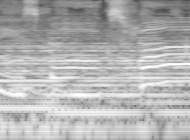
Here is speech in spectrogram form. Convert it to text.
these sparks fly.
